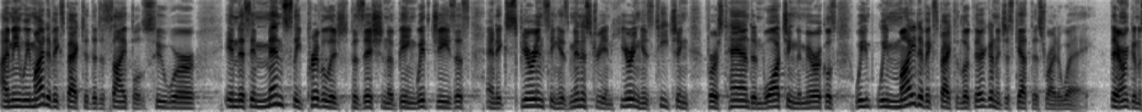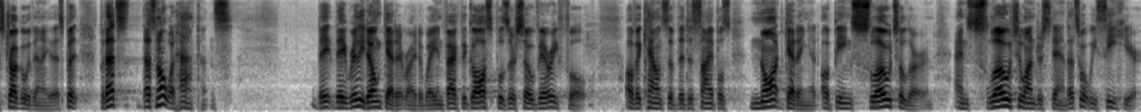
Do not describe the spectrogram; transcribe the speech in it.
I mean, we might have expected the disciples who were in this immensely privileged position of being with Jesus and experiencing his ministry and hearing his teaching firsthand and watching the miracles, we, we might have expected, look, they're going to just get this right away. They aren't going to struggle with any of this. But, but that's, that's not what happens. They, they really don't get it right away. In fact, the Gospels are so very full of accounts of the disciples not getting it, of being slow to learn and slow to understand. That's what we see here.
